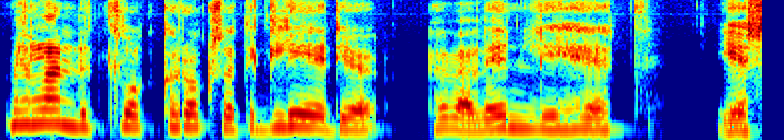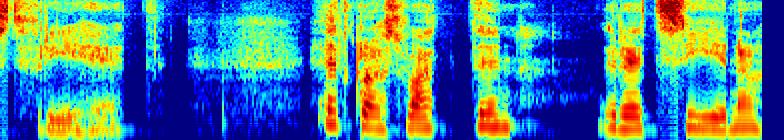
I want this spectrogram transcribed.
Men landet lockar också till glädje över vänlighet, gästfrihet. Ett glas vatten, Retsina,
